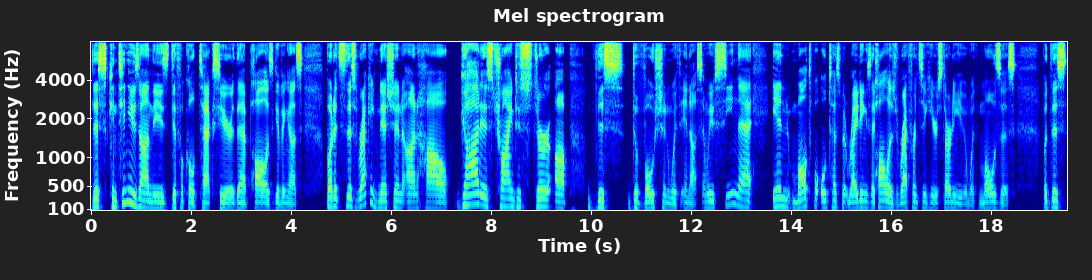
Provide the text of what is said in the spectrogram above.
This continues on these difficult texts here that Paul is giving us, but it's this recognition on how God is trying to stir up this devotion within us. And we've seen that in multiple Old Testament writings that Paul is referencing here, starting even with Moses but this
